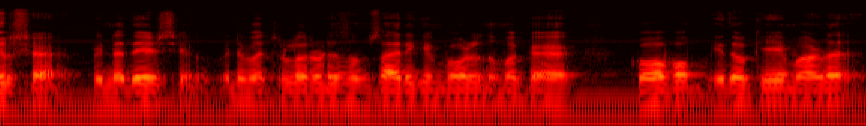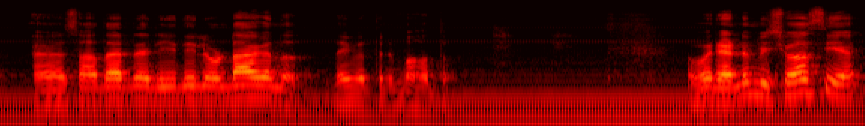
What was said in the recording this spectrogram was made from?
ഈർഷ പിന്നെ ദേഷ്യം പിന്നെ മറ്റുള്ളവരോട് സംസാരിക്കുമ്പോൾ നമുക്ക് കോപം ഇതൊക്കെയുമാണ് സാധാരണ രീതിയിൽ ഉണ്ടാകുന്നത്. ദൈവത്തിന് മഹത്വം. അപ്പോൾ രണ്ടും വിശ്വാസിയാണ്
